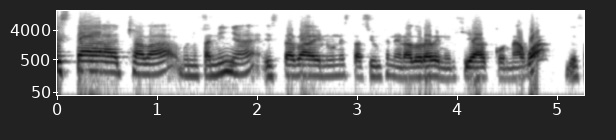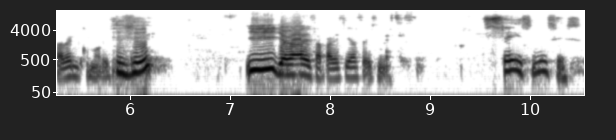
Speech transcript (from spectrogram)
Esta chava, bueno, esta niña, estaba en una estación generadora de energía con agua, ya saben cómo dice, y llevaba desaparecida seis meses. Seis meses.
